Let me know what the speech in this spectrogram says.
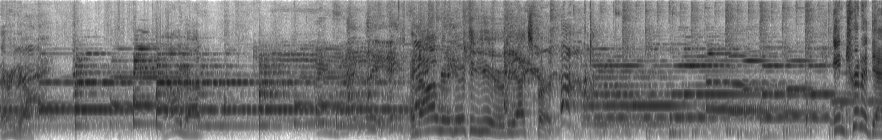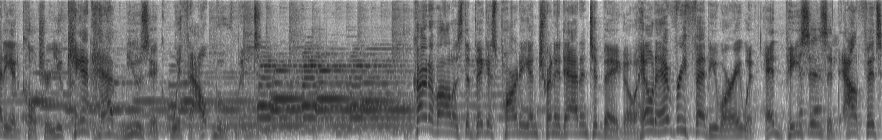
There we go. Now we got it. Exactly. And now I'm going to give it to you, the expert. In Trinidadian culture, you can't have music without movement. Carnival is the biggest party in Trinidad and Tobago, held every February with headpieces and outfits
